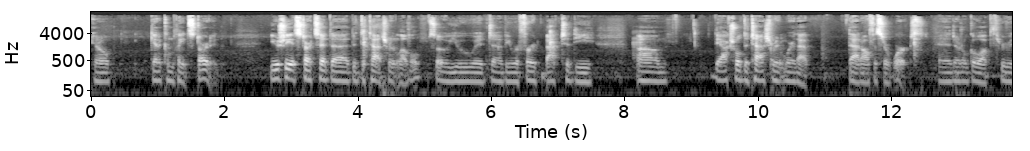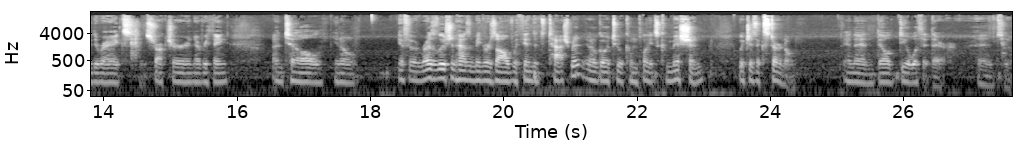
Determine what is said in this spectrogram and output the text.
you know get a complaint started. Usually, it starts at uh, the detachment level, so you would uh, be referred back to the um, the actual detachment where that that officer works, and it'll go up through the ranks, structure, and everything until you know if a resolution hasn't been resolved within the detachment, it'll go to a complaints commission, which is external, and then they'll deal with it there. And you know,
